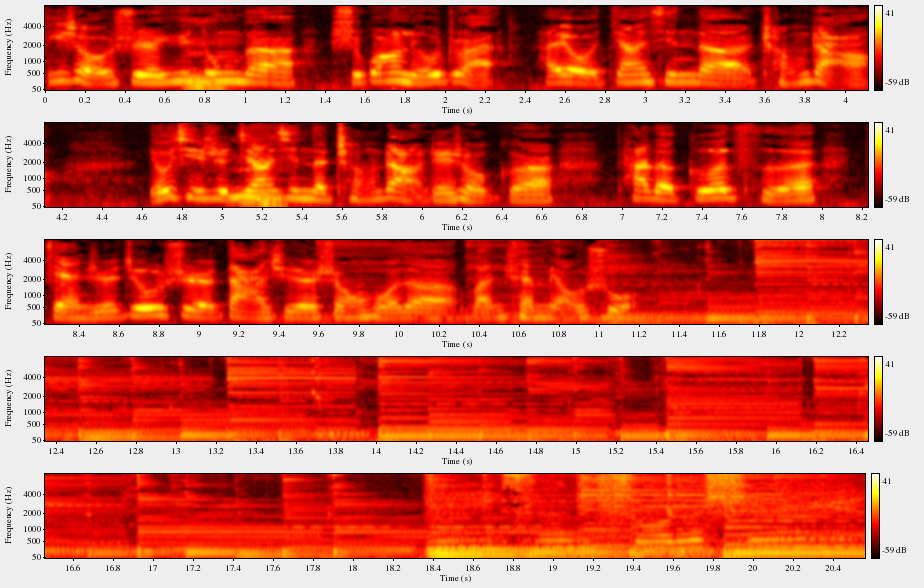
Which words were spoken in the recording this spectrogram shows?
一首是玉东的《时光流转》，还有江心的《成长》，尤其是江心的《成长》这首歌。它的歌词简直就是大学生活的完全描述。你曾说的誓言，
